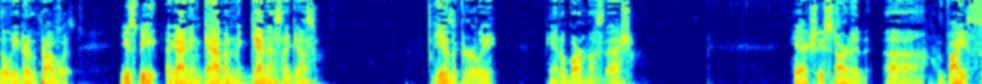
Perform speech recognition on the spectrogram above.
the leader of the Proud Boys, used to be a guy named Gavin McInnes, I guess. He has a curly handlebar mustache. He actually started uh, Vice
